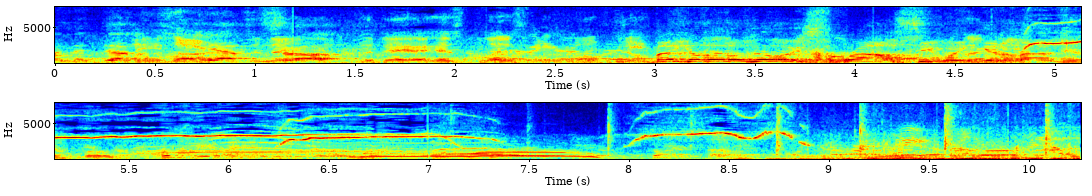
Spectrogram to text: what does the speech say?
Rizzo in the I'm sorry, the day, truck. the day of his placement, Ralph jumped. Make a little noise for Ralph, see if we can get him out here, folks. Put your hands Hey, Ralph's coming out.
